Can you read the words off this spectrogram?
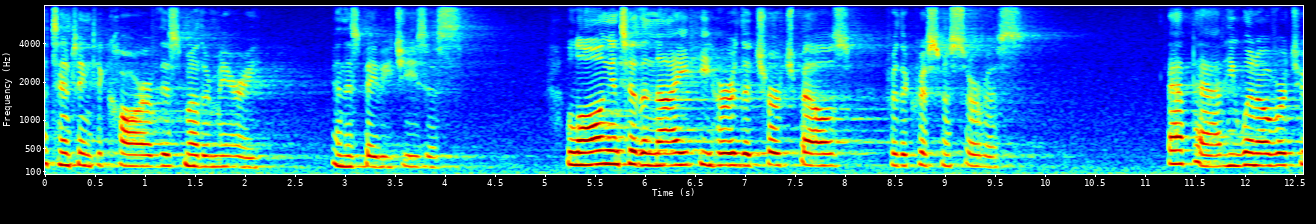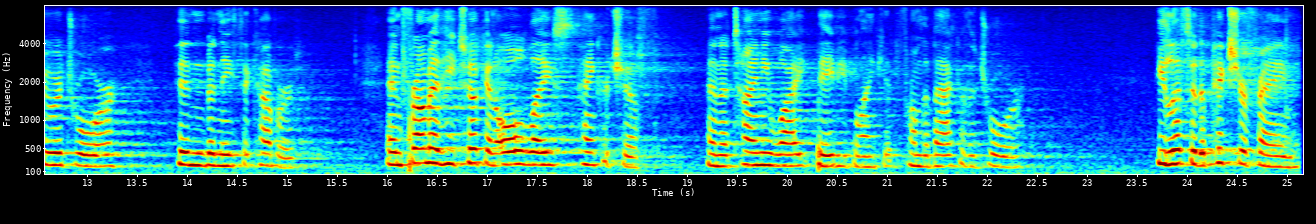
attempting to carve this Mother Mary and this baby Jesus. Long into the night, he heard the church bells for the Christmas service. At that, he went over to a drawer hidden beneath the cupboard, and from it he took an old lace handkerchief and a tiny white baby blanket from the back of the drawer. He lifted a picture frame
